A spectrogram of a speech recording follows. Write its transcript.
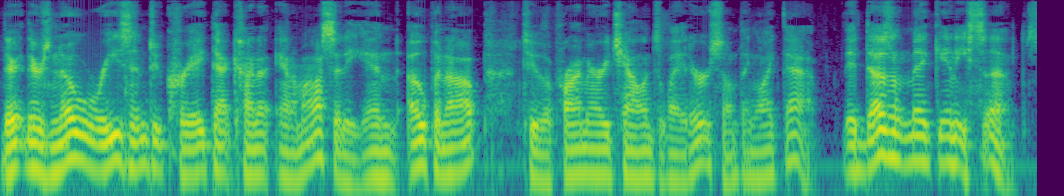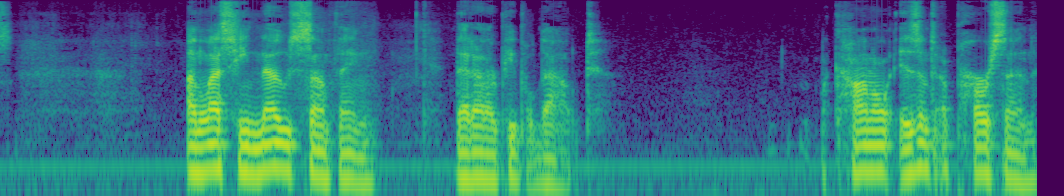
There, there's no reason to create that kind of animosity and open up to a primary challenge later or something like that. It doesn't make any sense unless he knows something that other people don't. McConnell isn't a person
